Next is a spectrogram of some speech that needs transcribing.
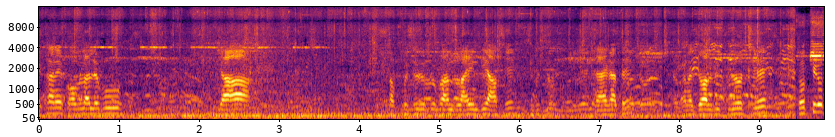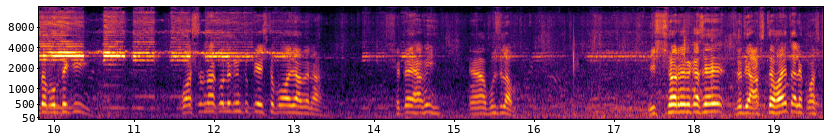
এখানে কমলা লেবু চা সব কিছুর দোকান লাইন দিয়ে আছে কিছু কিছু জায়গাতে। ওখানে জল বিক্রি হচ্ছে। সত্যি কথা বলতে কি, কষ্ট না করলে কিন্তু কেসটা পাওয়া যাবে না। সেটাই আমি বুঝলাম। ঈশ্বরের কাছে যদি আসতে হয়, তাহলে কষ্ট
